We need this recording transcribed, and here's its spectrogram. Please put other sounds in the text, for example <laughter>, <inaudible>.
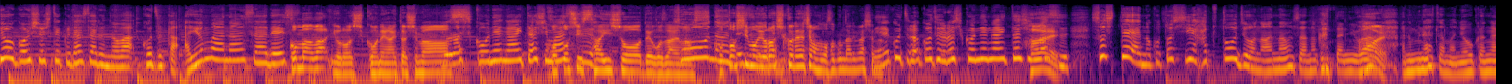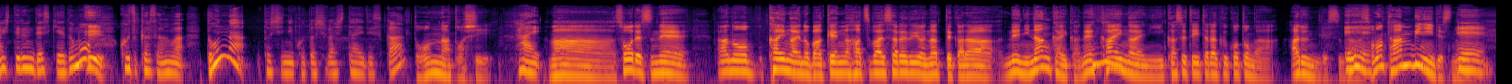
今日ご一緒してくださるのは小塚歩アナウンサーです。こんばんは。よろしくお願いいたします。よろしくお願いいたします。今年最初でございます。今年もよろしくお願いします。遅くなりました。ねこちらこそよろしくお願いいたします、はい、そしてあの今年初登場のアナウンサーの方には、はい、あの皆様にお伺いしてるんですけれども、ええ、小塚さんはどんな年に今年はしたいですか？どんな年？はい。まあそうですねあの海外の馬券が発売されるようになってから年に何回かね、うん、海外に行かせていただくことがあるんですが、え、そのたんびにですね、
